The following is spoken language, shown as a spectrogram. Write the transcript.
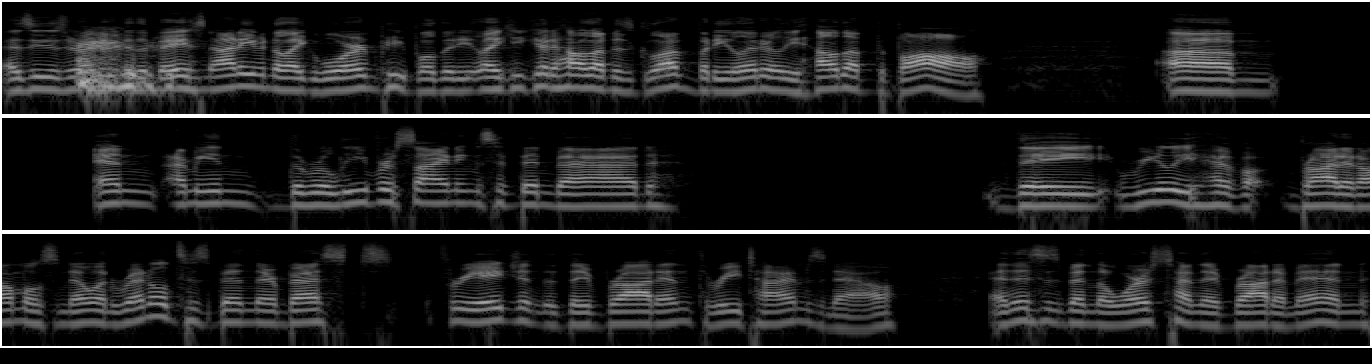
As he was running to the base, not even to like warn people that he like he could have held up his glove, but he literally held up the ball. Um, and I mean, the reliever signings have been bad. They really have brought in almost no one. Reynolds has been their best free agent that they've brought in three times now, and this has been the worst time they've brought him in.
